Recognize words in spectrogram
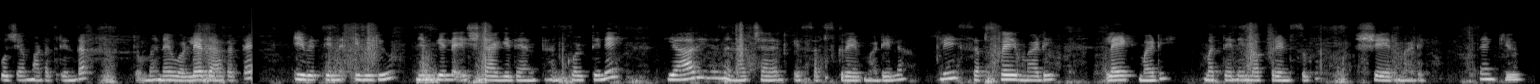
ಪೂಜೆ ಮಾಡೋದ್ರಿಂದ ತುಂಬಾ ಒಳ್ಳೆಯದಾಗತ್ತೆ ಇವತ್ತಿನ ಈ ವಿಡಿಯೋ ನಿಮಗೆಲ್ಲ ಇಷ್ಟ ಆಗಿದೆ ಅಂತ ಅಂದ್ಕೊಳ್ತೀನಿ ಯಾರಿನೂ ನನ್ನ ಚಾನಲ್ಗೆ ಸಬ್ಸ್ಕ್ರೈಬ್ ಮಾಡಿಲ್ಲ, ಪ್ಲೀಸ್ ಸಬ್ಸ್ಕ್ರೈಬ್ ಮಾಡಿ, ಲೈಕ್ ಮಾಡಿ ಮತ್ತು ನಿಮ್ಮ ಫ್ರೆಂಡ್ಸ್ಗೂ ಶೇರ್ ಮಾಡಿ. Thank you.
